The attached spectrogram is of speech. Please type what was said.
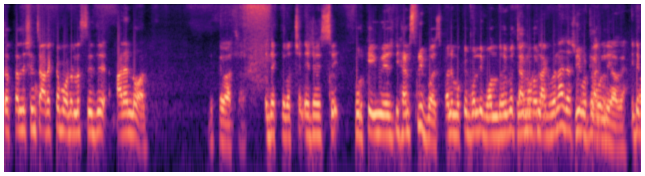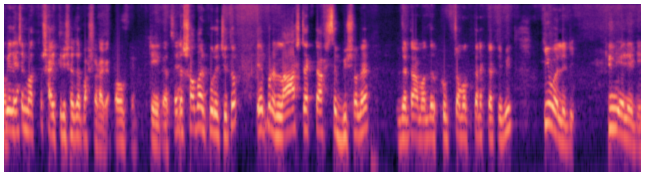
তেতাল্লিশ ইঞ্চি আরেকটা মডেল আছে যে আর এন ওয়ান দেখতে পাচ্ছেন। দেখতে পাচ্ছেন এটা হচ্ছে four K USD hands free voice মানে মুখে বললে বন্ধ হবে চালু লাগবে না জাস্ট রিমোট রিমোট হবে। এটা পেয়ে যাচ্ছেন মাত্র সাঁত্রিশ হাজার পাঁচশো টাকা। ওকে ঠিক আছে। এটা সবার পরিচিত। এরপরে লাস্ট একটা আসছে বিশনের যেটা আমাদের খুব চমৎকার একটা TV Q LED Q LED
